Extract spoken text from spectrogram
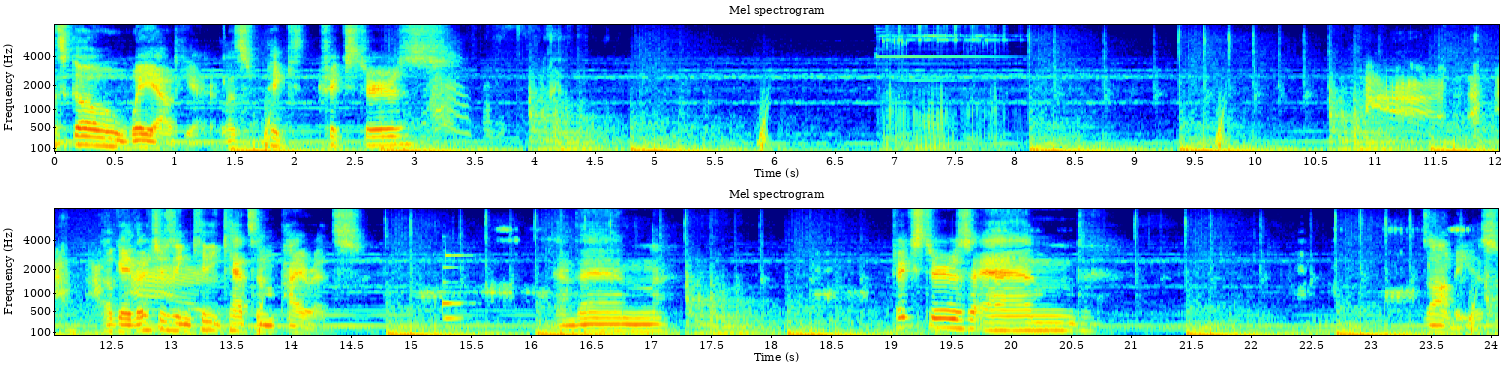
Let's go way out here. Let's pick tricksters. Okay, they're choosing kitty cats and pirates. And then tricksters and zombies.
